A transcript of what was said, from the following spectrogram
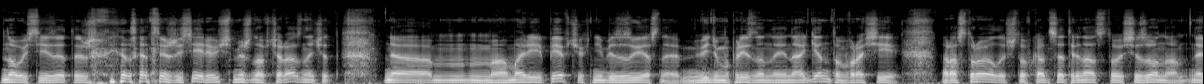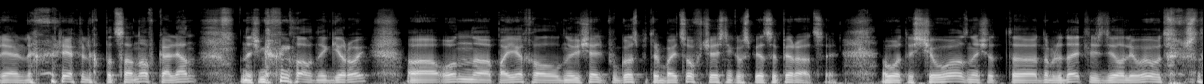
новости из этой же, из этой же серии. Очень смешно. Вчера, значит, э, Мария Певчих, небезызвестная, видимо, признанная иноагентом в России, расстроилась, что в конце 13 сезона реальных, реальных пацанов Колян, значит, главный герой, э, он поехал навещать в госпиталь бойцов, участников спецоперации. Вот, из чего, значит, э, наблюдатели сделали вывод, что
